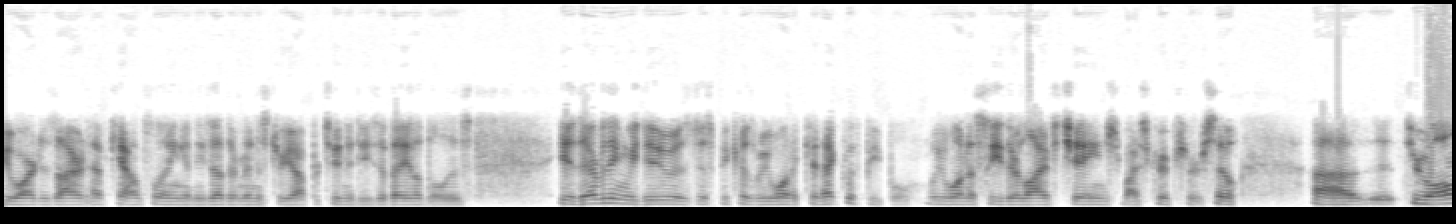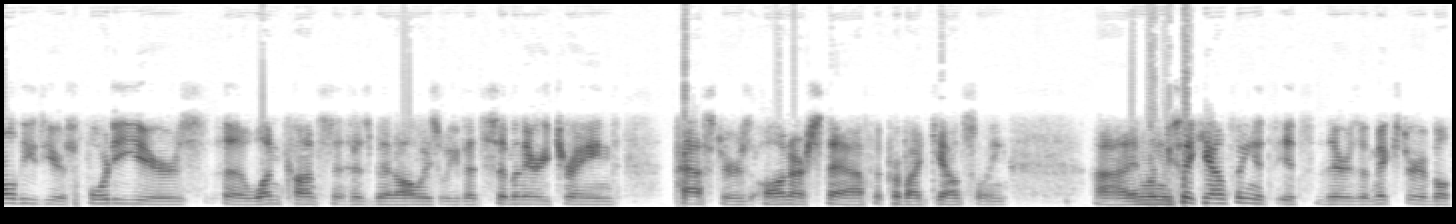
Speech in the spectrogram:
to our desire to have counseling and these other ministry opportunities available is, is everything we do is just because we want to connect with people. We want to see their lives changed by scripture. So, uh, through all these years, 40 years, uh, one constant has been always we've had seminary trained pastors on our staff that provide counseling. Uh, and when we say counseling, it's it's there's a mixture of both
